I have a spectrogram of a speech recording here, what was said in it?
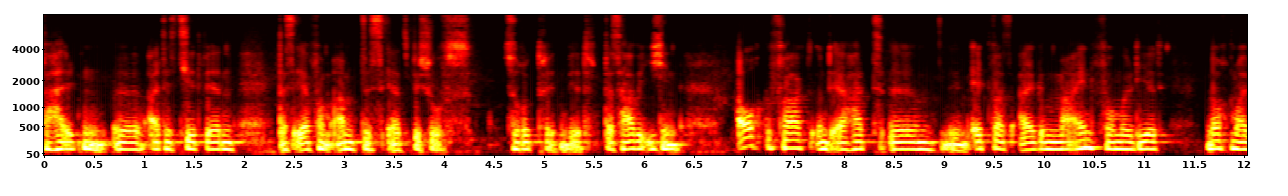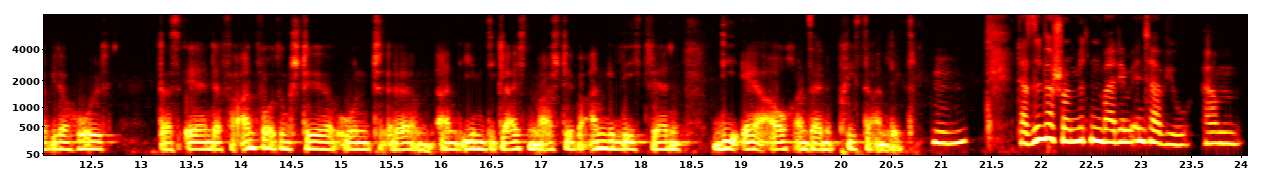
Verhalten attestiert werden, dass er vom Amt des Erzbischofs zurücktreten wird. Das habe ich ihn auch gefragt und er hat ähm, etwas allgemein formuliert nochmal wiederholt, dass er in der Verantwortung stehe und ähm, an ihm die gleichen Maßstäbe angelegt werden, die er auch an seine Priester anlegt. Mhm. Da sind wir schon mitten bei dem Interview. Ähm,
